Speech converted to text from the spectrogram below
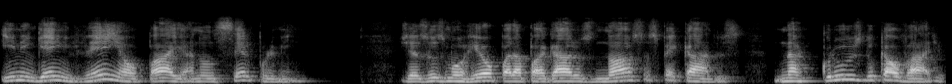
e ninguém vem ao Pai a não ser por mim. Jesus morreu para pagar os nossos pecados na cruz do Calvário.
